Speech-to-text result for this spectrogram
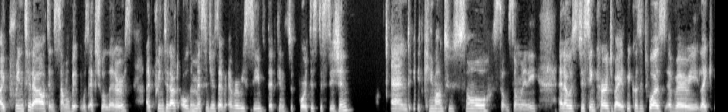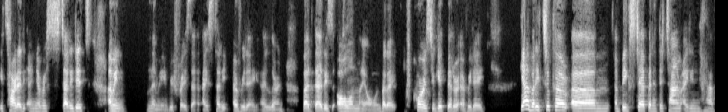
i printed out and some of it was actual letters i printed out all the messages i've ever received that can support this decision. And it came out to so so so many. And i was just encouraged by it because it was a very like it's hard. I, I never studied it. I mean let me rephrase that. I study every day. I learn. But that is all on my own. But i of course you get better every day yeah but it took a um, a big step and at the time i didn't have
